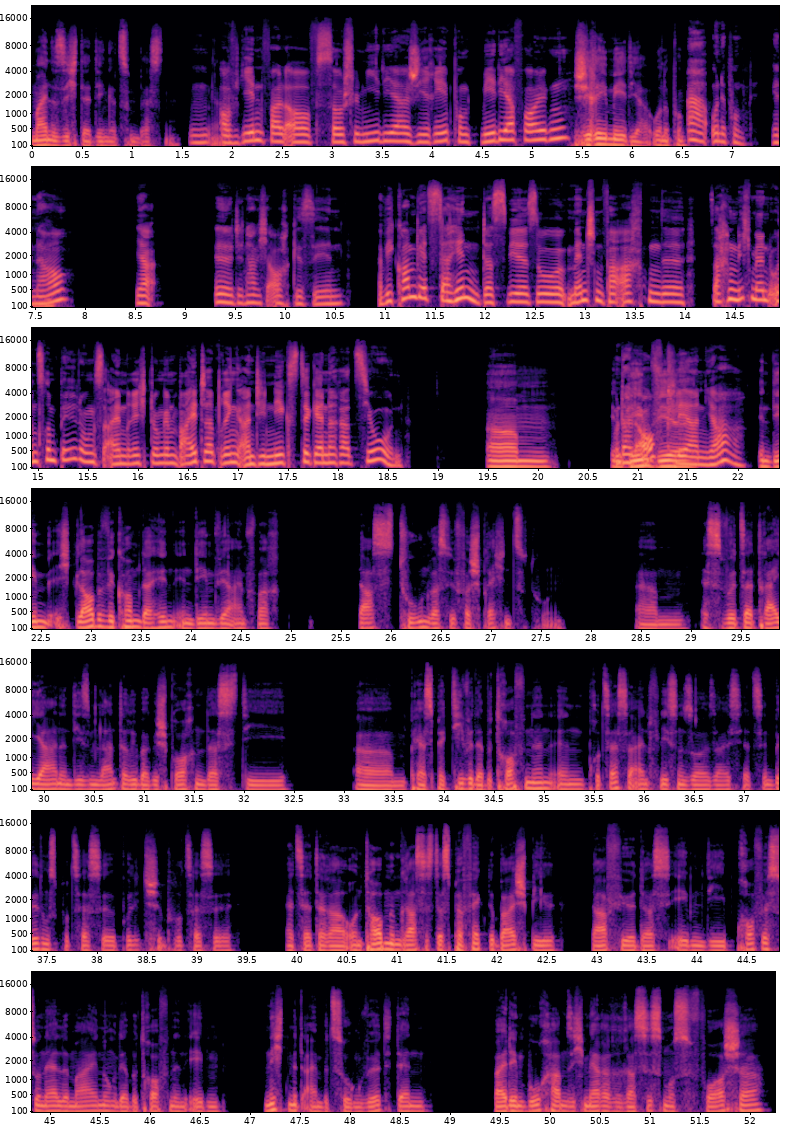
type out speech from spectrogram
meine Sicht der Dinge zum Besten. Mhm, Ja. Auf jeden Fall auf Social Media gire.media folgen. Giré Media, ohne Punkt. Ah, ohne Punkt. Genau. Ja, äh, den habe ich auch gesehen. Wie kommen wir jetzt dahin, dass wir so menschenverachtende Sachen nicht mehr in unseren Bildungseinrichtungen weiterbringen an die nächste Generation? Ähm, Und halt indem aufklären, wir, ja. indem, ich glaube, wir kommen dahin, indem wir einfach das tun, was wir versprechen zu tun. Ähm, es wird seit drei Jahren in diesem Land darüber gesprochen, dass die ähm, Perspektive der Betroffenen in Prozesse einfließen soll, sei es jetzt in Bildungsprozesse, politische Prozesse etc. Und Tauben im Gras ist das perfekte Beispiel dafür, dass eben die professionelle Meinung der Betroffenen eben nicht mit einbezogen wird, denn bei dem Buch haben sich mehrere Rassismusforscher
